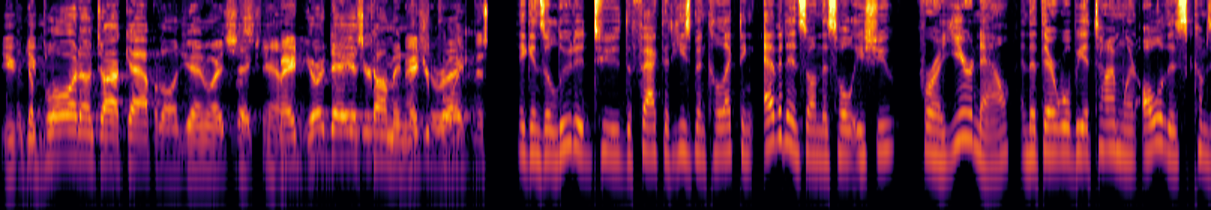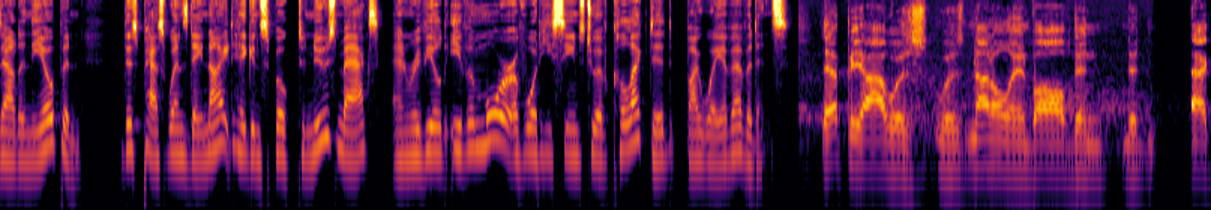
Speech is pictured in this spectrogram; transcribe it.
You, and you deployed onto our Capitol on January 6th. made- Your day is your- coming, Mr. your Wray. point, Higgins alluded to the fact that he's been collecting evidence on this whole issue for a year now and that there will be a time when all of this comes out in the open. This past Wednesday night, Higgins spoke to Newsmax and revealed even more of what he seems to have collected by way of evidence. The FBI was, was not only involved in the ac-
